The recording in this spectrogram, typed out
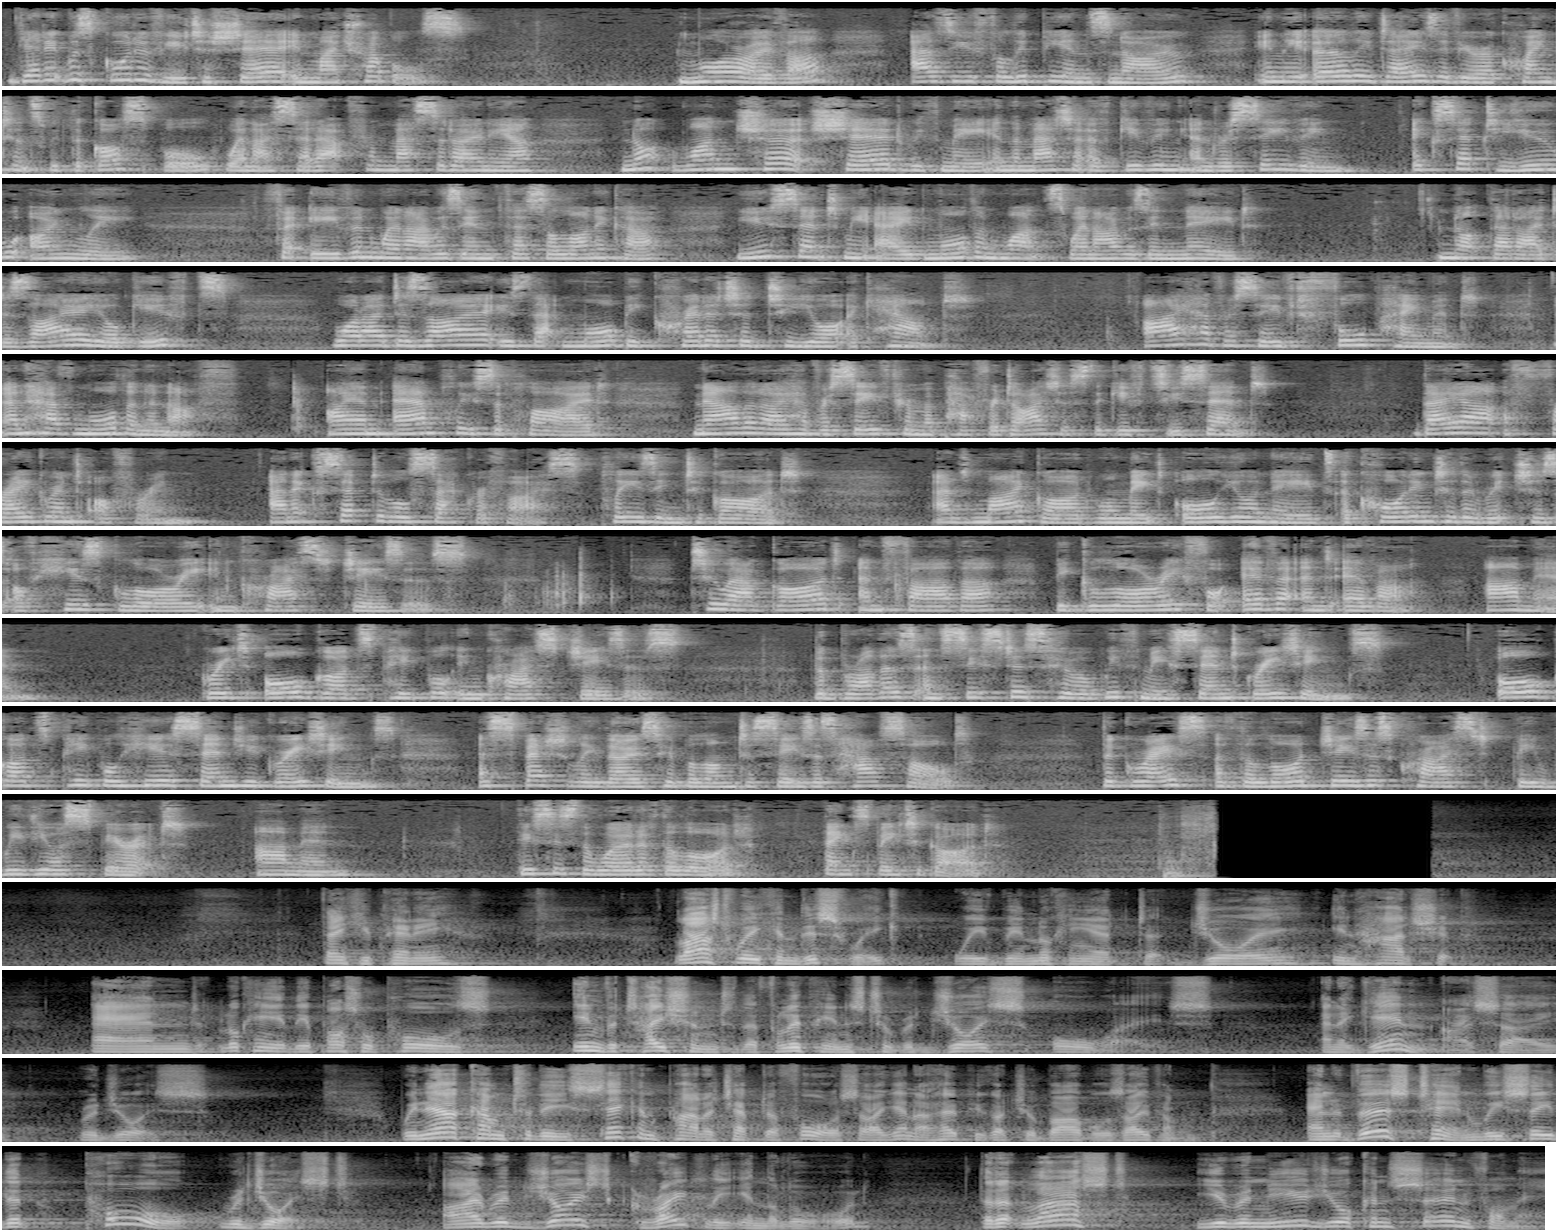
Yet it was good of you to share in my troubles. Moreover, as you Philippians know, in the early days of your acquaintance with the gospel, when I set out from Macedonia, not one church shared with me in the matter of giving and receiving, except you only. For even when I was in Thessalonica, you sent me aid more than once when I was in need. Not that I desire your gifts, what I desire is that more be credited to your account. I have received full payment and have more than enough. I am amply supplied now that I have received from Epaphroditus the gifts you sent. They are a fragrant offering, an acceptable sacrifice, pleasing to God. And my God will meet all your needs according to the riches of his glory in Christ Jesus. To our God and Father be glory for ever and ever. Amen. Greet all God's people in Christ Jesus. The brothers and sisters who are with me send greetings. All God's people here send you greetings, especially those who belong to Caesar's household. The grace of the Lord Jesus Christ be with your spirit. Amen. This is the word of the Lord. Thanks be to God. Thank you, Penny. Last week and this week, we've been looking at uh, joy in hardship and looking at the Apostle Paul's invitation to the Philippians to rejoice always. And again, I say, rejoice. We now come to the second part of chapter 4, so again, I hope you've got your Bibles open. And at verse 10, we see that Paul rejoiced. I rejoiced greatly in the Lord that at last you renewed your concern for me.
